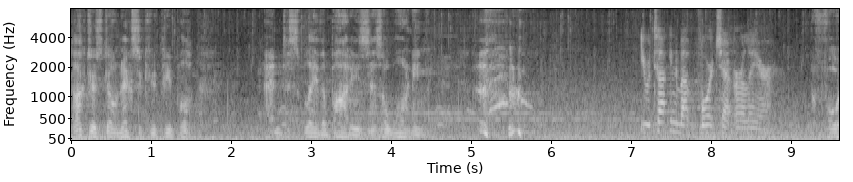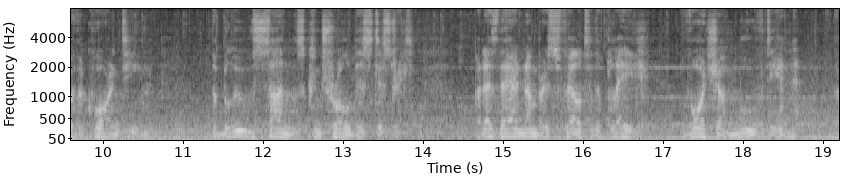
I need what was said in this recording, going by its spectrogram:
Doctors don't execute people and display the bodies as a warning. You were talking about Vorcha earlier. Before the quarantine, the Blue Suns controlled this district. But as their numbers fell to the plague, Vorcha moved in. The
